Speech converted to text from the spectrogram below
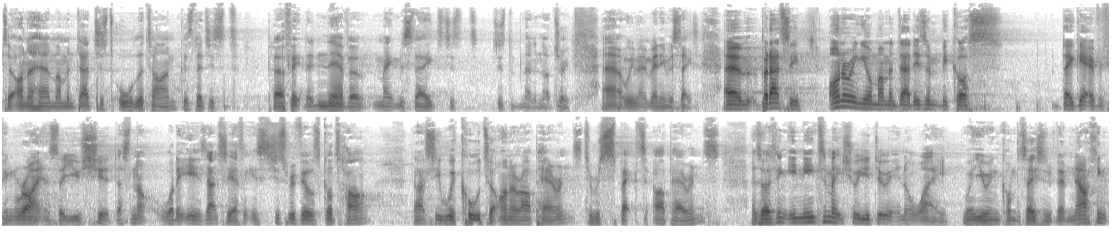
to honor her mum and dad just all the time because they're just perfect. They never make mistakes. Just, just no, not true. Uh, we make many mistakes. Um, but actually, honoring your mum and dad isn't because they get everything right, and so you should. That's not what it is. Actually, I think it just reveals God's heart. Actually, we're called to honor our parents, to respect our parents. And so I think you need to make sure you do it in a way where you're in conversation with them. Now, I think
